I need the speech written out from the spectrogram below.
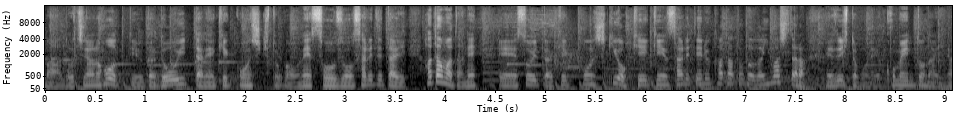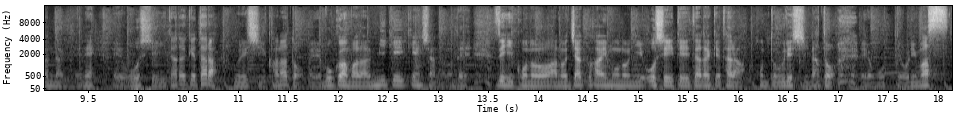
まあ、どちらの方っていうか、どういったね、結婚式とかをね、想像されてたり、はたまたね、えー、そういった結婚式を経験されてる方とかがいましたら、えー、ぜひともね、コメントなりなんなりでね、えー、お教えいただけたら嬉しいかなと、えー、僕はまだ未経験者なので、ぜひこのあの若輩者に教えていただけたら、本当嬉しいなと思っております。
